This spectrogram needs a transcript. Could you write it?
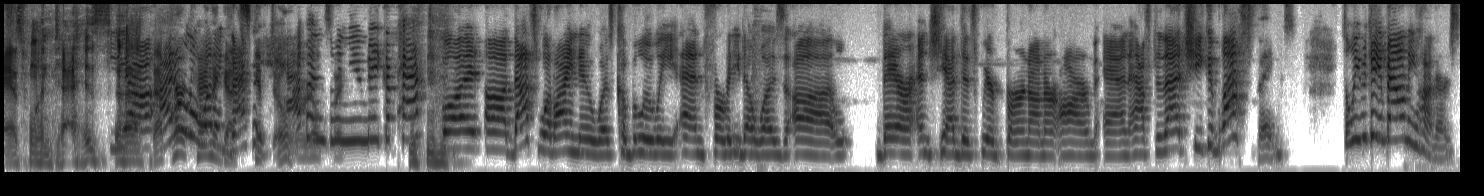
As one does. Yeah, That I don't know what exactly skipped over real happens when you make a pact, but uh, that's what I knew was Kablooey and Farideh was uh there, and she had this weird burn on her arm, and after that, she could blast things. So we became bounty hunters.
